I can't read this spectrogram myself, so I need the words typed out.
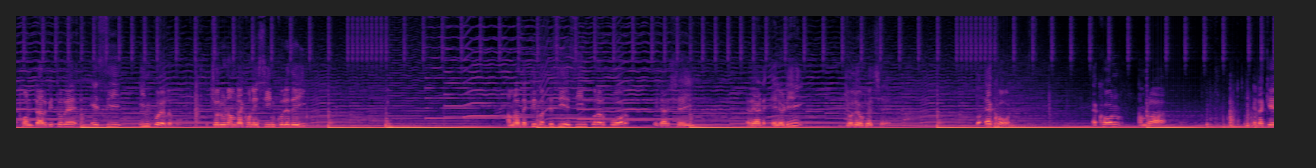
এখন তার ভিতরে এসি ইন করে দেব। চলুন আমরা এখন এসি ইন করে দেই। আমরা দেখতে পারতেছি এসি ইন করার পর এটার সেই রেড এলইডি জ্বলে উঠেছে। তো এখন এখন আমরা এটাকে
